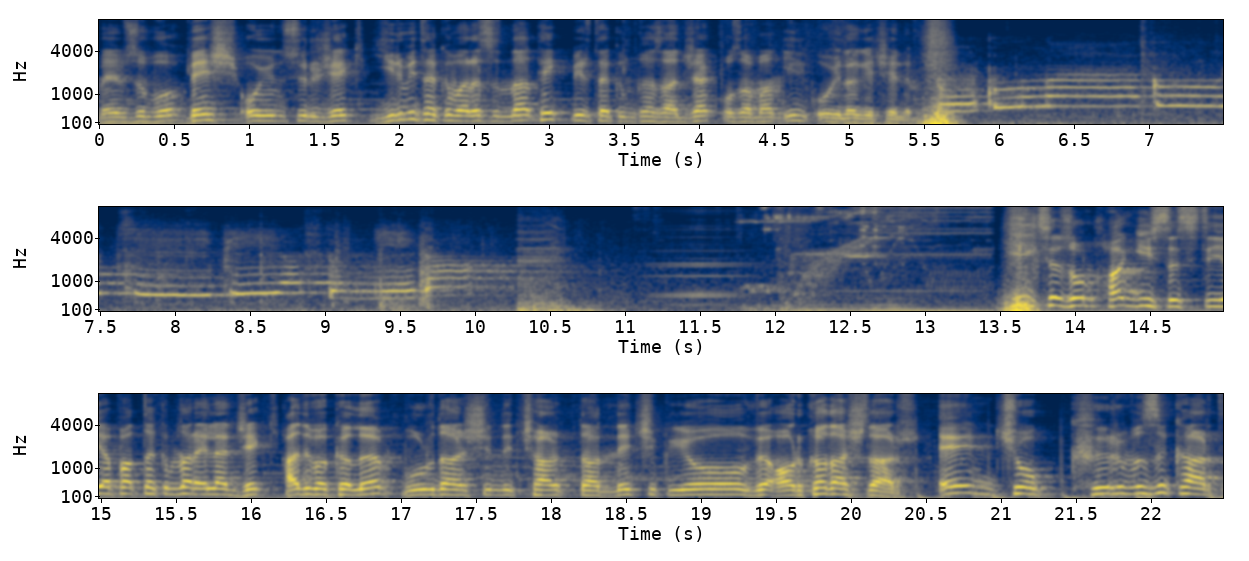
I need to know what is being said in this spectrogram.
Mevzu bu. 5 oyun sürecek. 20 takım arasından tek bir takım kazanacak. O zaman ilk oyuna geçelim. Sezon hangi istatistiği yapan takımlar elenecek? Hadi bakalım. Buradan şimdi çarktan ne çıkıyor ve arkadaşlar en çok kırmızı kart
